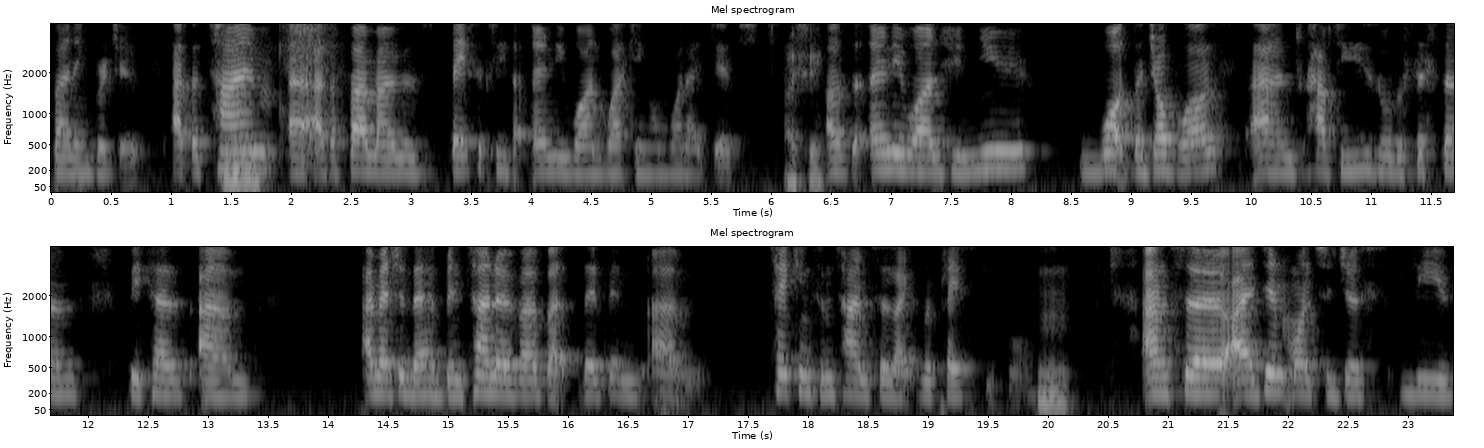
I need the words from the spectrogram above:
burning bridges. At the time, uh, at the firm, I was basically the only one working on what I did. I see. I was the only one who knew what the job was and how to use all the systems because um, I mentioned there had been turnover, but they've been um, taking some time to like replace people. Mm. And so I didn't want to just leave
